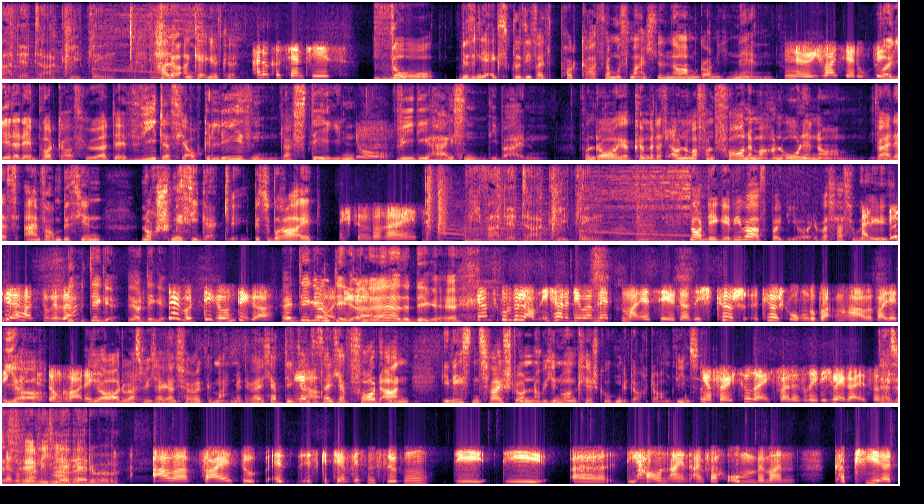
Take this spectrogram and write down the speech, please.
war der Tag, Liebling? Hallo Anke Engelke. Hallo Christian Thies. So, wir sind ja exklusiv als Podcast, da muss man eigentlich den Namen gar nicht nennen. Nö, ich weiß, wer du bist. Weil jeder, der den Podcast hört, der sieht das ja auch gelesen, da stehen, Jo. wie die heißen, die beiden. Von daher können wir das auch nochmal von vorne machen, ohne Namen, weil das einfach ein bisschen noch schmissiger klingt. Bist du bereit? Ich bin bereit. Wie war der Tag, Liebling? Na, Digge, wie war's bei dir heute? Was hast du gelesen? Digge, hast du gesagt? Digge, ja, Digge. Sehr gut, Digge und Digger. Äh, Digge Ja, und Digge, ne? Also Digge. Ganz gut gelaufen. Ich hatte dir beim letzten Mal erzählt, dass ich Kirsch, Kirschkuchen gebacken habe, weil ja die Ja, Kirschsaison gerade ja, du hast mich da ganz verrückt gemacht mit, weil ich habe die ganze Ja. Zeit, ich habe fortan, die nächsten zwei Stunden habe ich nur an Kirschkuchen gedacht am Dienstag. ist. Ja, völlig zu Recht, weil das richtig lecker ist. Was das ich da ist gebacken wirklich habe. lecker, du. Aber weißt du, es, es gibt ja Wissenslücken, die, die, äh, die hauen einen einfach um, wenn man kapiert,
